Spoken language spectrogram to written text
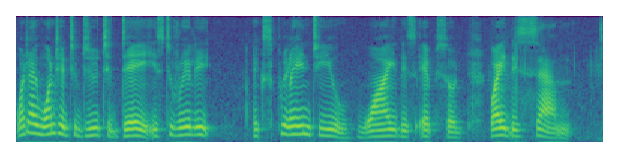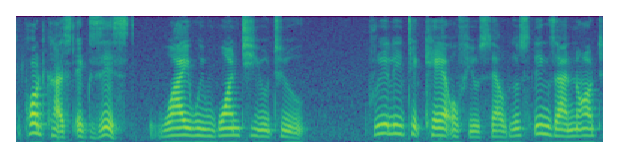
What I wanted to do today is to really explain to you why this episode, why this um, podcast exists, why we want you to really take care of yourself because things are not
